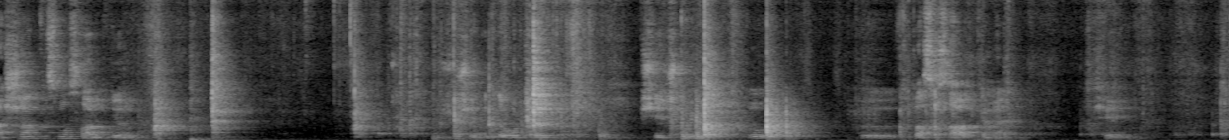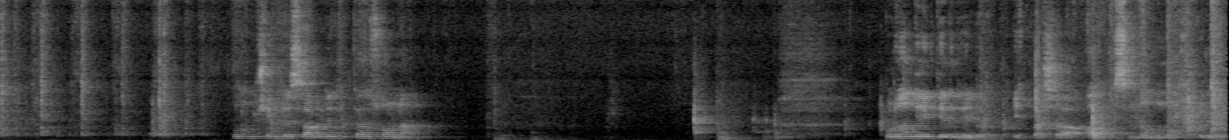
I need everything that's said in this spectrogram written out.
aşağı kısma sabitliyorum. Şu şekilde ortaya bir şey çıkıyor. Bu e, tıpası sabitleme şeyi. Bunu bu şekilde sabitledikten sonra Buradan deliklerini deliyorum. İlk başta alt kısımdan bunu oturtuyorum.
